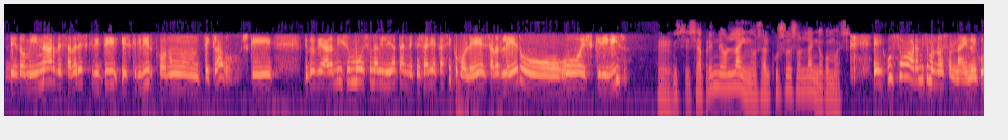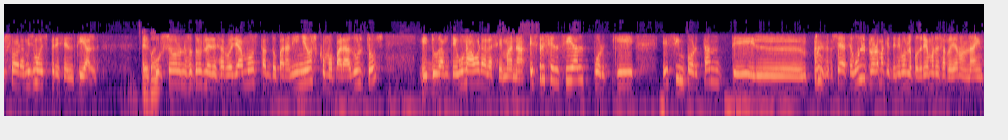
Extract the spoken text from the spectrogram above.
de dominar, de saber escribir, escribir con un teclado. Es que yo creo que ahora mismo es una habilidad tan necesaria casi como leer, saber leer o, o escribir. ¿Se, se aprende online? O sea, ¿el curso es online o cómo es? El curso ahora mismo no es online, el curso ahora mismo es presencial. El curso nosotros le desarrollamos tanto para niños como para adultos eh, durante una hora a la semana. Es presencial porque es importante, el, o sea, según el programa que tenemos lo podríamos desarrollar online,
